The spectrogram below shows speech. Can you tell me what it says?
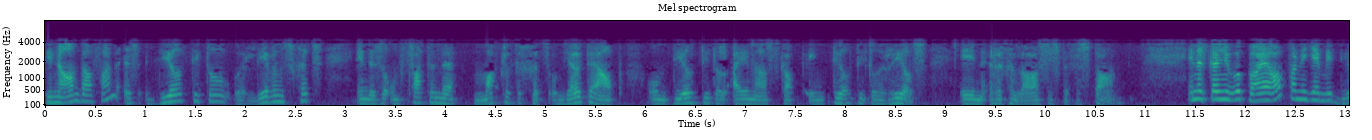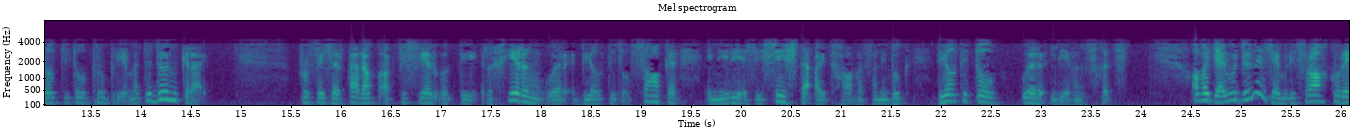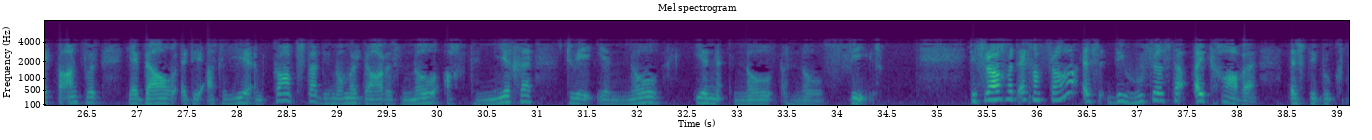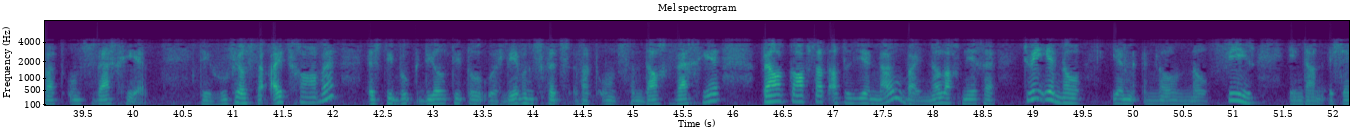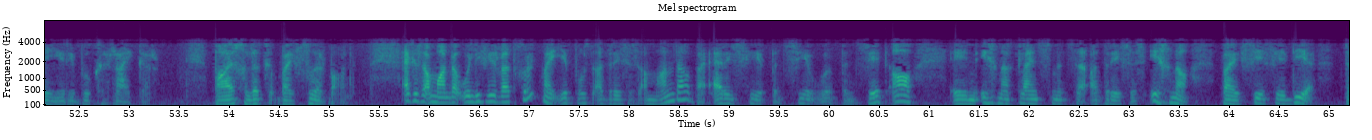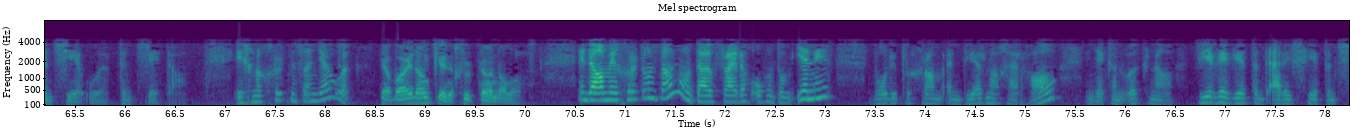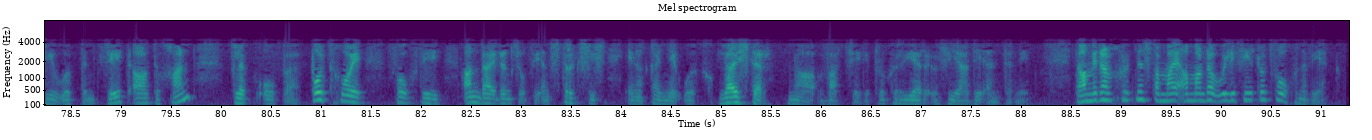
Die naam daarvan is Deeltitel Oorlewingsgids en dis 'n omvattende, maklike gids om jou te help om deeltitel eienaarskap en deeltitel reëls en regulasies te verstaan. En dit kan jou ook baie help wanneer jy met deeltitel probleme te doen kry. Professor Paddock adviseer ook die regering oor deeltitel sake en hierdie is die 6ste uitgawe van die boek Deeltitel oor lewensgids. Al wat jy moet doen is jy moet die vraag korrek beantwoord. Jy bel die ateljee in Kaapstad. Die nommer daar is 089 210 1004. Die vraag wat ek gaan vra is die hoeveelste uitgawe is die boek wat ons weggee. Die hoeveelste uitgawe is die boek deeltitel oorlewingsgids wat ons vandag weggee. Bel Kaapstad Ateljee nou by 089 210 1004 en dan is hy hierdie boek ryker. Baie geluk by voorbaat. Ek is Amanda Olivier wat groet. My e-posadres is amanda@rc.co.za en Ignas Kleinsmid se adres is igna@ffd.co.za. Ignas groetnis aan jou ook. Ja, baie dankie en groet nou aan almal. En daarmee groet ons dan. Onthou Vrydagoggend om 1uur word die program in deernag herhaal en jy kan ook na www.rc.co.za toe gaan, klik op uh, potgooi, volg die aanduidings of die instruksies en dan kan jy ook luister na wat sê die prokureur via die internet. daarmee dan groetnis van my Amanda Olivier tot volgende week.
